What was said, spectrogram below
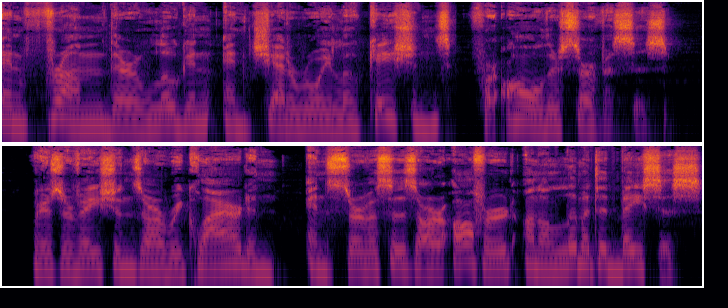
and from their Logan and Chattaroy locations for all their services. Reservations are required and, and services are offered on a limited basis.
